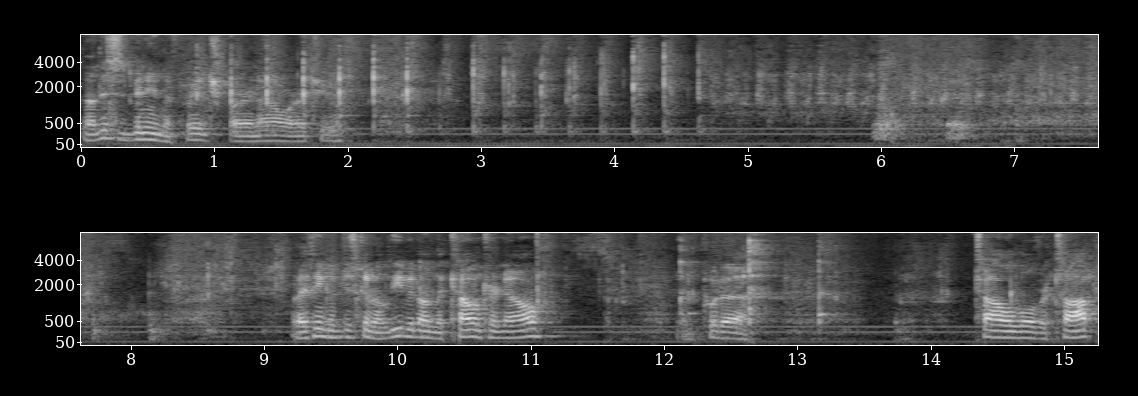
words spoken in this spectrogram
Now this has been in the fridge for an hour or two. But I think I'm just going to leave it on the counter now and put a towel over top.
